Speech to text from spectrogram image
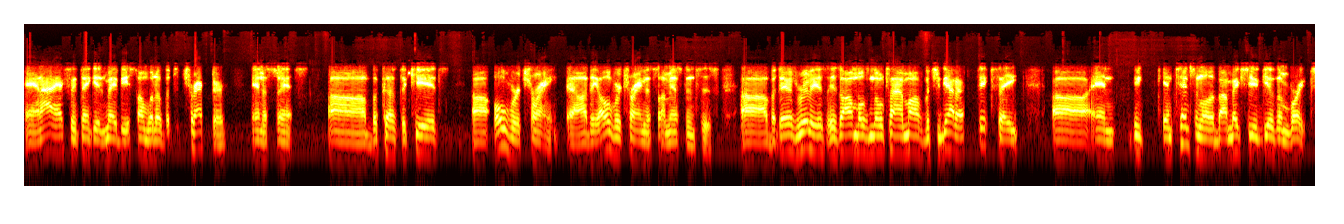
And I actually think it may be somewhat of a detractor in a sense uh, because the kids uh, overtrain. Uh, they overtrain in some instances. Uh, but there's really is almost no time off. But you got to fixate uh, and be intentional about make sure you give them breaks.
